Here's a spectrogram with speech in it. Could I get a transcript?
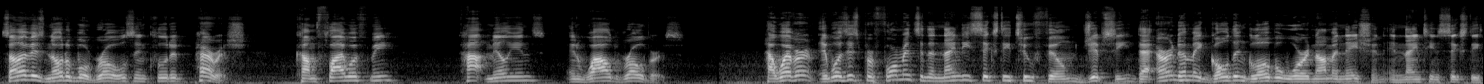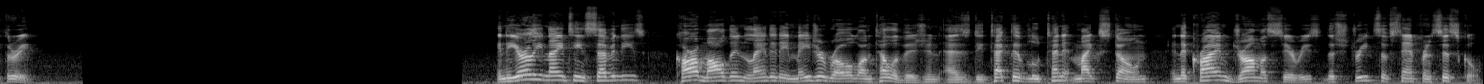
Some of his notable roles included Parrish, Come Fly With Me, Hot Millions, and Wild Rovers. However, it was his performance in the 1962 film Gypsy that earned him a Golden Globe Award nomination in 1963. In the early 1970s, Karl Malden landed a major role on television as Detective Lieutenant Mike Stone in the crime drama series The Streets of San Francisco,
